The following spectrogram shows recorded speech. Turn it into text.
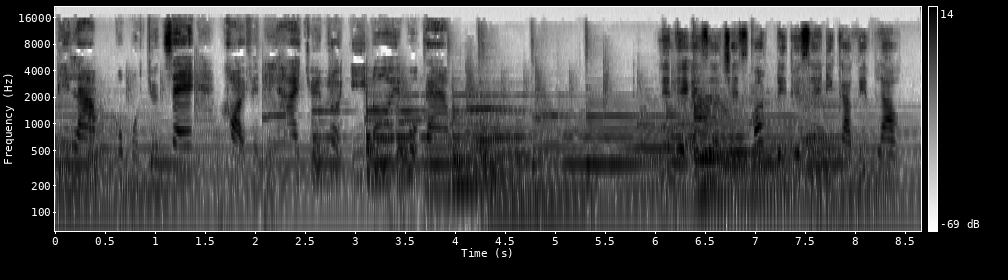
đi làm cùng một chuyến xe khỏi phải đi hai chuyến rồi ý ơi bộ đàm Liên hệ Asia Transport để thuê xe đi ca VIP Lao.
